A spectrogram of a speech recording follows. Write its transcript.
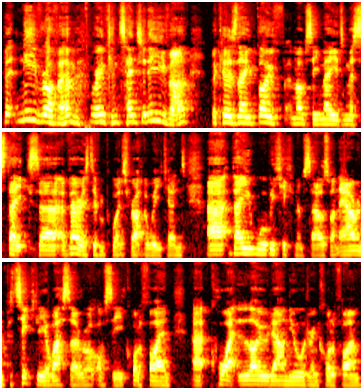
But neither of them were in contention either because they both obviously made mistakes uh, at various different points throughout the weekend. Uh, they will be kicking themselves, won't they, Aaron? Particularly Iwasa, obviously qualifying uh, quite low down the order in qualifying.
